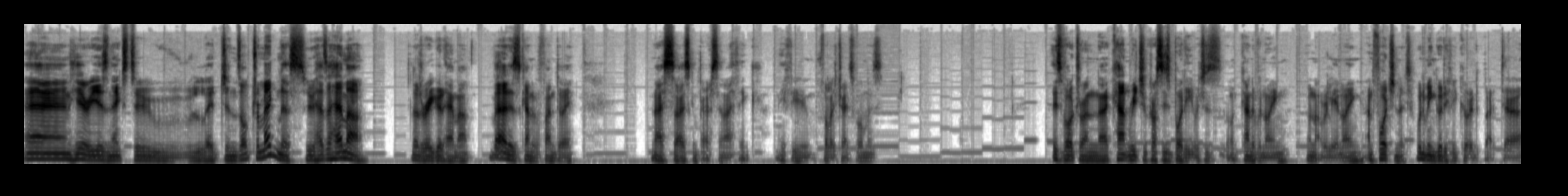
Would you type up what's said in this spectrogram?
And here he is next to Legends Ultra Magnus, who has a hammer. Not a very good hammer, but it's kind of a fun toy. Nice size comparison, I think, if you follow Transformers. This Voltron uh, can't reach across his body, which is uh, kind of annoying. Well, not really annoying. Unfortunate. Would have been good if he could, but uh,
